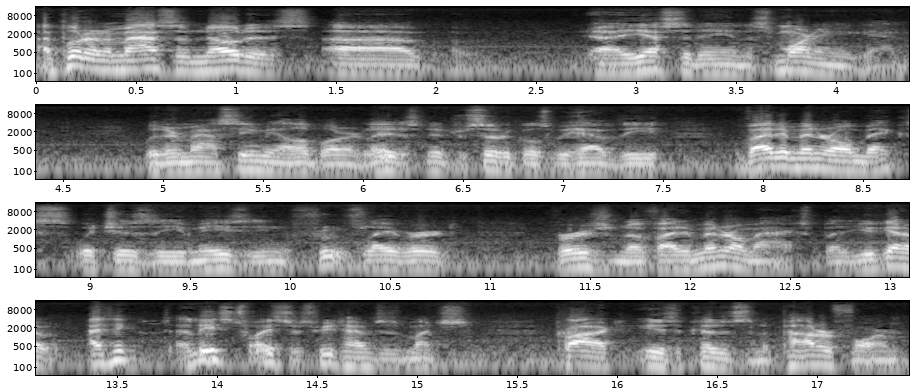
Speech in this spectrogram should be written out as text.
I put on a massive notice uh, uh, yesterday and this morning again with our mass email about our latest nutraceuticals. We have the Vitamineral Mix, which is the amazing fruit flavored version of Vitamineral Max, but you get, a, I think, at least twice or three times as much product is because it's in a powder form.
